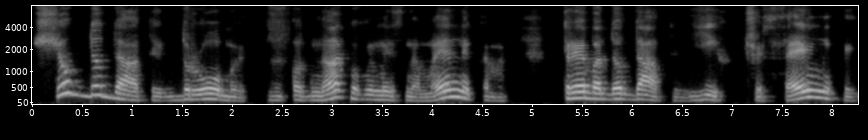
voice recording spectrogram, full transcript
Щоб додати дроби з однаковими знаменниками, треба додати їх чисельники,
